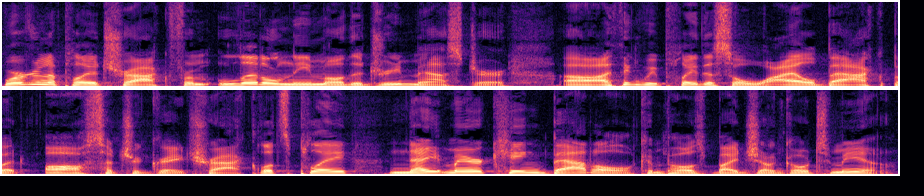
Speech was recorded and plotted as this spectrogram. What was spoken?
We're going to play a track from Little Nemo the Dream Master. Uh, I think we played this a while back, but oh, such a great track. Let's play Nightmare King Battle, composed by Junko Tamiya.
